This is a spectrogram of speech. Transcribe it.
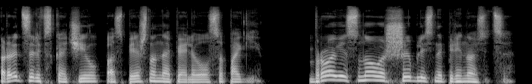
Рыцарь вскочил, поспешно напяливал сапоги. Брови снова сшиблись на переносице.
